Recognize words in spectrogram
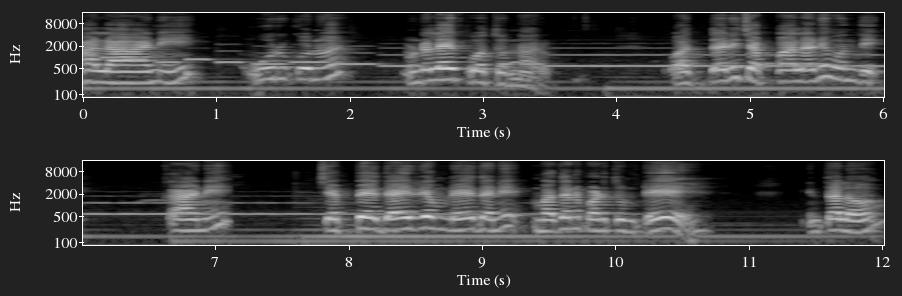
అలా అని ఊరుకుని ఉండలేకపోతున్నారు. వద్దని చెప్పాలని ఉంది. కానీ చెప్పే ధైర్యం లేదని మదన పడుతుంటే ఇంతలో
